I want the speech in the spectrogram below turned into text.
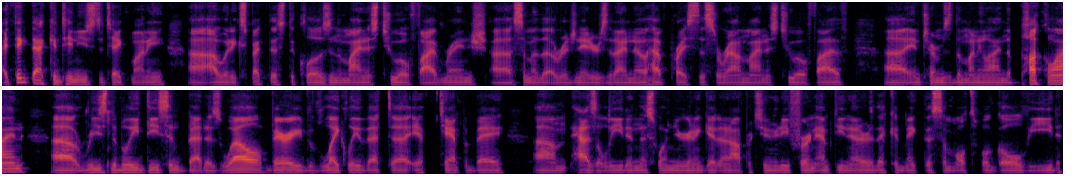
I think that continues to take money. Uh, I would expect this to close in the minus 205 range. Uh, some of the originators that I know have priced this around minus 205. Uh, in terms of the money line. The puck line, uh, reasonably decent bet as well. Very likely that uh, if Tampa Bay um, has a lead in this one, you're going to get an opportunity for an empty netter that could make this a multiple goal lead.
